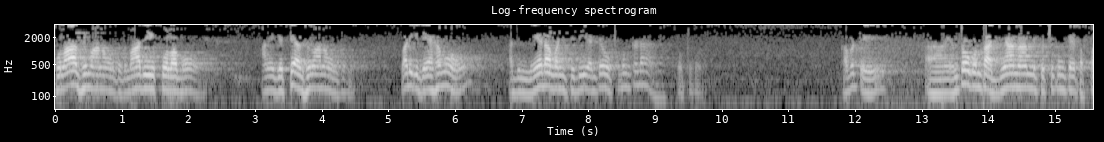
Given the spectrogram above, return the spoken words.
కులాభిమానం ఉంటుంది. మాది కులము అని గట్టి అభిమానం ఉంటుంది. వాడికి దేహము అది నీడ వంటిది అంటే ఒప్పుకుంటాడా? ఒప్పుకోడు. కాబట్టి ఎంతో కొంత అజ్ఞానాన్ని పెట్టుకుంటే తప్ప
